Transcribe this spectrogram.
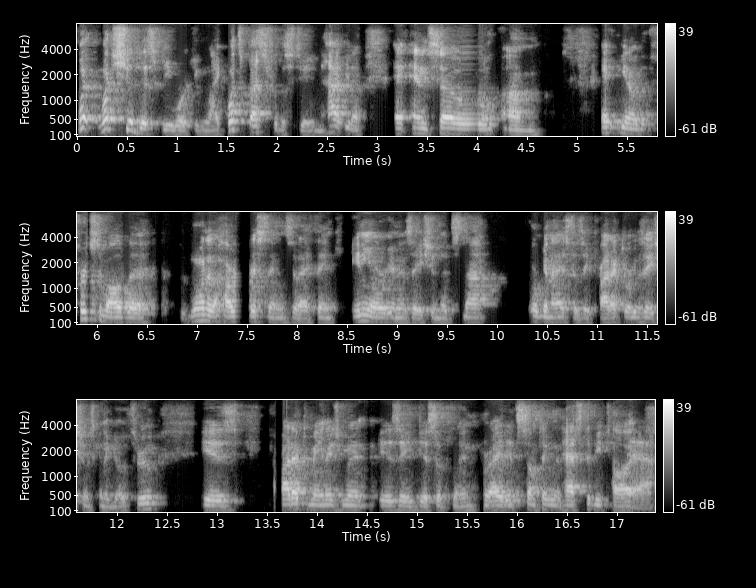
what what should this be working like? What's best for the student? How you know? And, and so, um, and, you know, first of all, the one of the hardest things that I think any organization that's not organized as a product organization is going to go through is product management is a discipline, right? It's something that has to be taught. Yeah.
